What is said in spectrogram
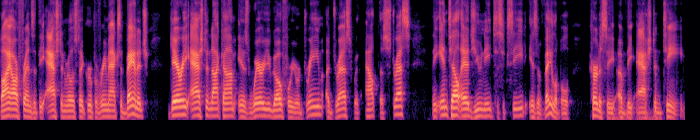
by our friends at the Ashton Real Estate Group of Remax Advantage. GaryAshton.com is where you go for your dream address without the stress. The intel edge you need to succeed is available courtesy of the Ashton team.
